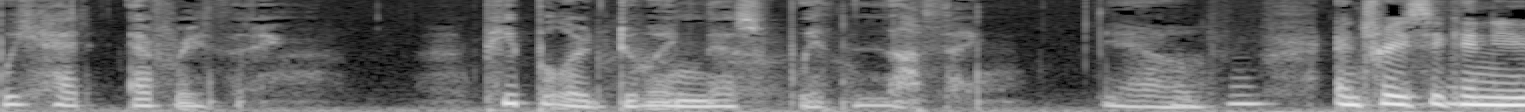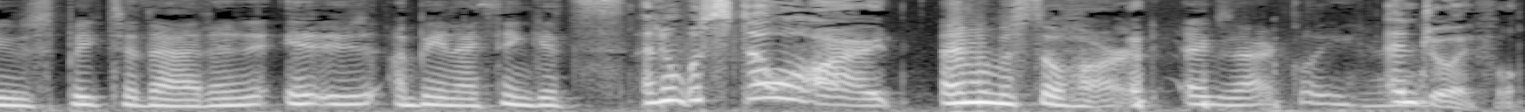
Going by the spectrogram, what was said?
We had everything. People are doing this with nothing. Yeah. Mm-hmm. And Tracey, can you speak to that? And it, it, I mean, I think it's. And it was still hard. And it was still hard. exactly. Yeah. And joyful.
